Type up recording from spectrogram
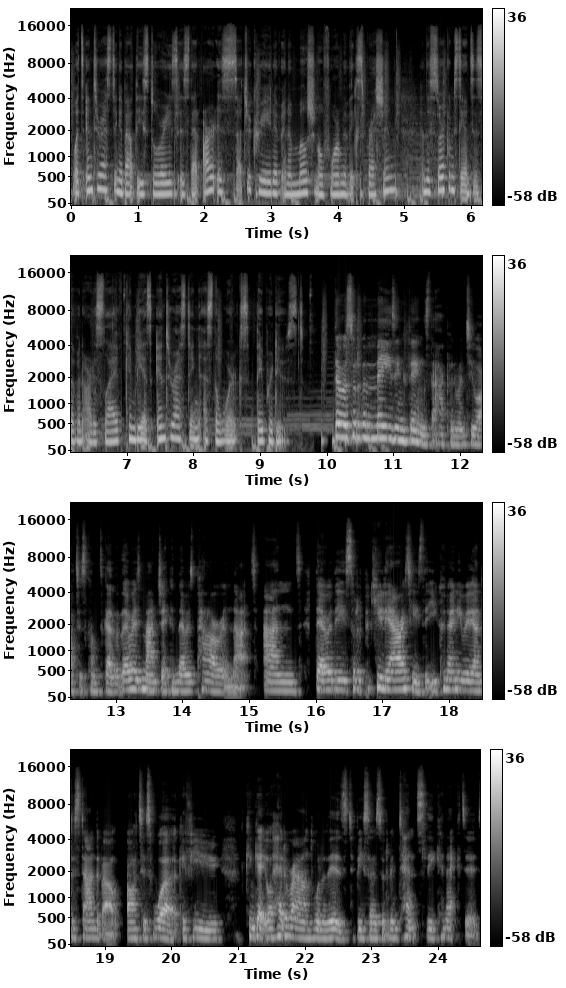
What's interesting about these stories is that art is such a creative and emotional form of expression, and the circumstances of an artist's life can be as interesting as the works they produced. there are sort of amazing things that happen when two artists come together. There is magic and there is power in that. And there are these sort of peculiarities that you can only really understand about artists' work if you can get your head around what it is to be so sort of intensely connected.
